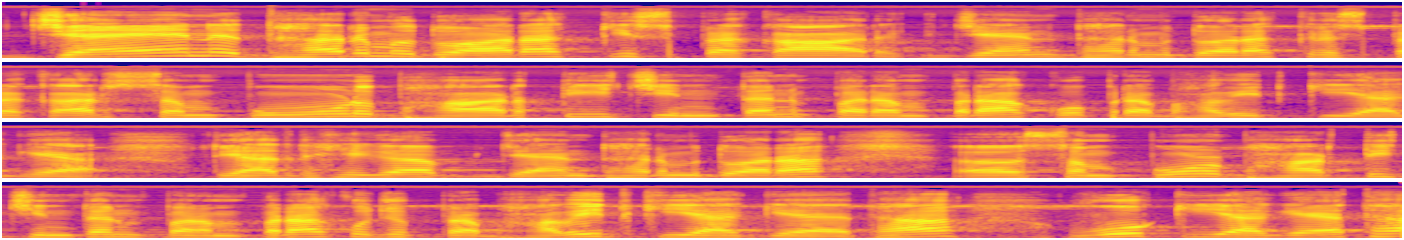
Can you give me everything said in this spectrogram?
जैन धर्म द्वारा किस प्रकार, जैन धर्म द्वारा किस प्रकार संपूर्ण भारतीय चिंतन परंपरा को प्रभावित किया गया। तो याद रखिएगा, जैन धर्म द्वारा संपूर्ण भारतीय चिंतन परंपरा को जो प्रभावित किया गया था, वो किया गया था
